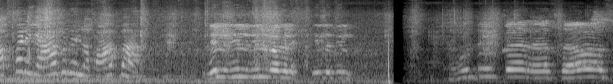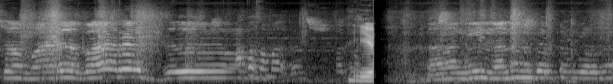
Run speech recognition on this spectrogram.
ಅಪ್ಪನಿಗೆ ಆಗುದಿಲ್ಲ ಪಾಪ. ಮುದುಕರ ಸಾಹಸ ಮಾಡಬಾರದು. ನಾನು ನನ್ನನ್ನು ಕರ್ಕೊಂಡು ಬರೋದು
